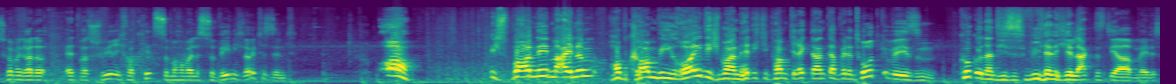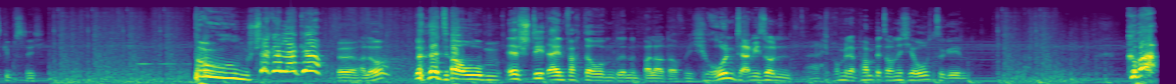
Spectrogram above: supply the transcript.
Es kommt mir gerade etwas schwierig vor Kills zu machen, weil es so wenig Leute sind. Oh! Ich spawn neben einem. Hopp, komm, wie räudig, Mann. Hätte ich die Pump direkt in der Hand gehabt, wäre der tot gewesen. Guck, und dann dieses widerliche Lack, das die haben. Ey, das gibt's nicht. Boom! Schakalaka! Äh, hallo? da oben. Er steht einfach da oben drin und ballert auf mich. Runter wie so ein... Ich brauche mit der Pump jetzt auch nicht hier hoch zu gehen. Guck mal!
